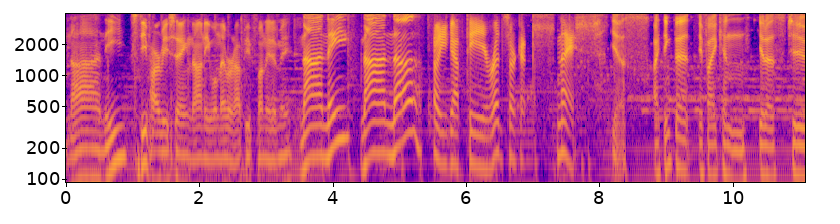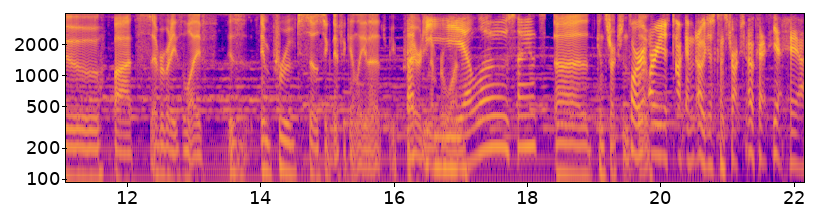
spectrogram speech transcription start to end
Nani. Steve Harvey saying Nani will never not be funny to me. Nani. Nana. Oh, you got the red circuits. Nice. Yes. I think that if I can get us to bots, everybody's life is improved so significantly that be priority That's number one. Yellow science? Uh, construction's Or blue. are you just talking? Oh, just construction. Okay. Yeah, yeah, yeah.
